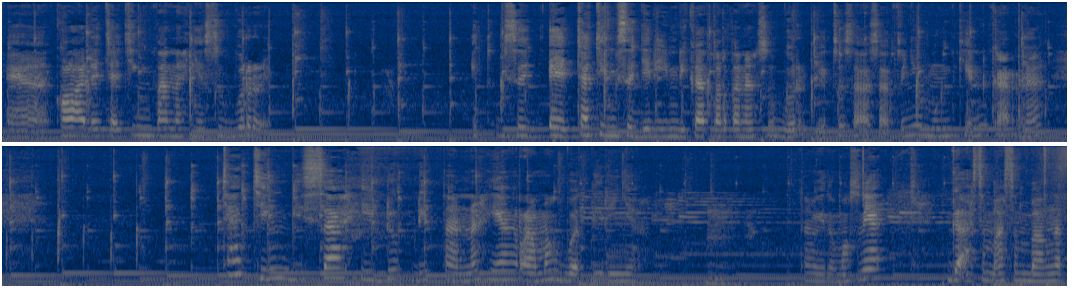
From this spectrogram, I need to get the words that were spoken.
eh, kalau ada cacing tanahnya subur itu bisa eh cacing bisa jadi indikator tanah subur itu salah satunya mungkin karena cacing bisa hidup di tanah yang ramah buat dirinya Hmm. tahu gitu maksudnya nggak asem-asem banget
